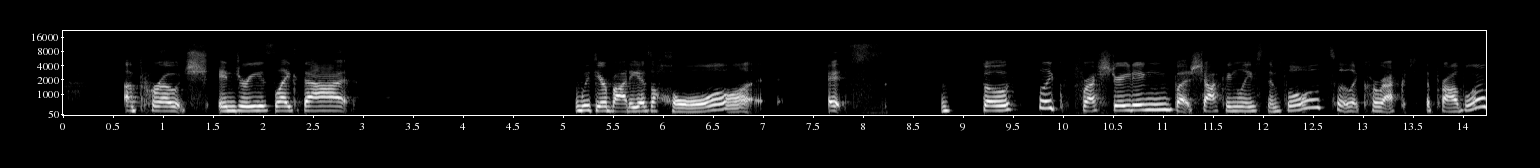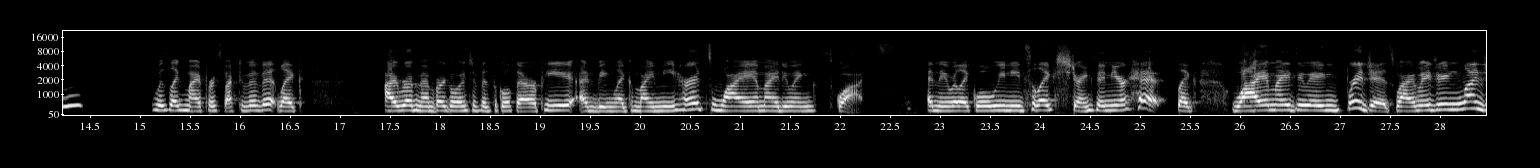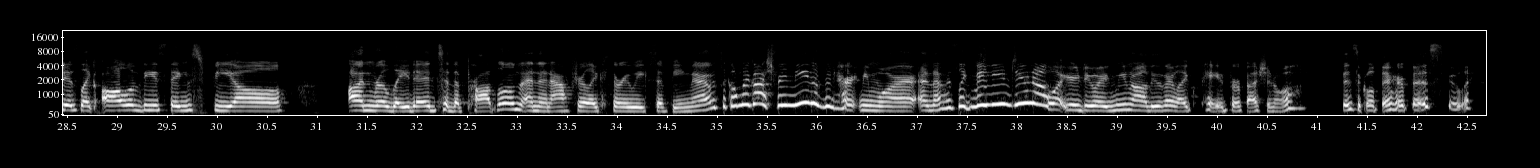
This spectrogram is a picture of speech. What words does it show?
approach injuries like that with your body as a whole, it's both like frustrating but shockingly simple to like correct the problem was like my perspective of it like I remember going to physical therapy and being like, my knee hurts. Why am I doing squats? And they were like, well, we need to like strengthen your hips. Like, why am I doing bridges? Why am I doing lunges? Like, all of these things feel unrelated to the problem. And then after like three weeks of being there, I was like, oh my gosh, my knee doesn't hurt anymore. And I was like, maybe you do know what you're doing. Meanwhile, these are like paid professional physical therapists who like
